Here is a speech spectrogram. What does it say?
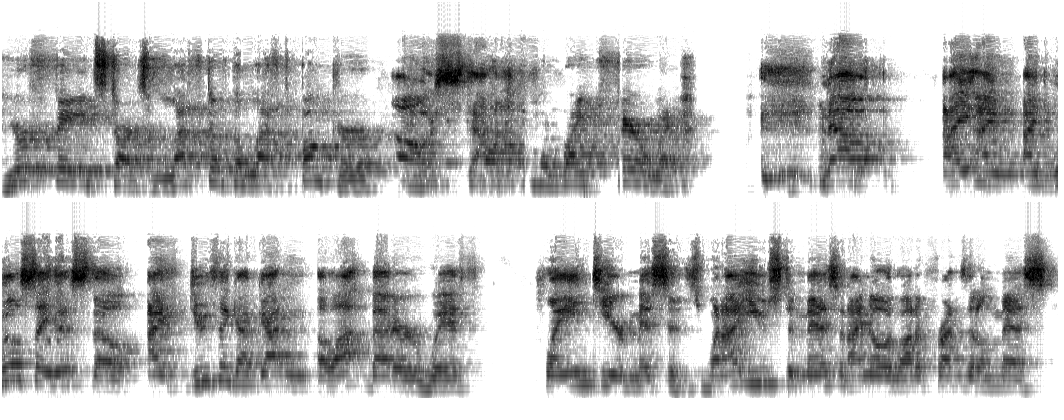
Your fade starts left of the left bunker Oh, and stop. in the right fairway. Now, I, I I will say this though. I do think I've gotten a lot better with playing to your misses. When I used to miss, and I know a lot of friends that'll miss,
